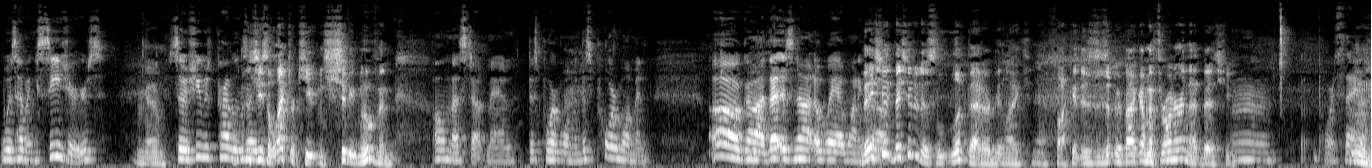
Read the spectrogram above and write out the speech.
was having seizures, yeah. so she was probably like She's electrocuting. She should be moving. all messed up. Man, this poor woman. This poor woman. Oh God, that is not a way I want to go. They should they should have just looked at her and been like, yeah, fuck it, just zip her back and thrown her in that bitch. She- mm, Poor thing. Mm.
